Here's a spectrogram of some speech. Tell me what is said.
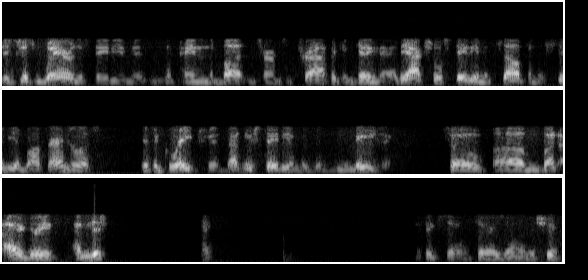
is just where the stadium is is a pain in the butt in terms of traffic and getting there. The actual stadium itself in the city of Los Angeles is a great fit. That new stadium is amazing. So, um, but I agree. I mean, this. I think so. It's Arizona this year.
